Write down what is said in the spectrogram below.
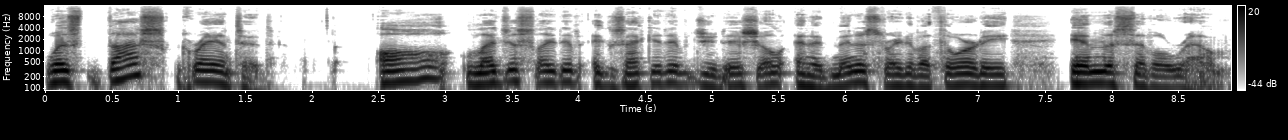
was thus granted all legislative, executive, judicial, and administrative authority in the civil realm.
